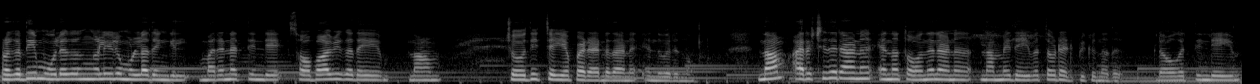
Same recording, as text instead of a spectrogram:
പ്രകൃതി മൂലകങ്ങളിലുമുള്ളതെങ്കിൽ മരണത്തിന്റെ സ്വാഭാവികതയെ നാം ചോദ്യം ചെയ്യപ്പെടേണ്ടതാണ് എന്ന് വരുന്നു. നാം അരക്ഷിതരാണ് എന്ന തോന്നലാണ് നമ്മെ ദൈവത്തോട് അടുപ്പിക്കുന്നത്. ലോകത്തിന്റെയും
